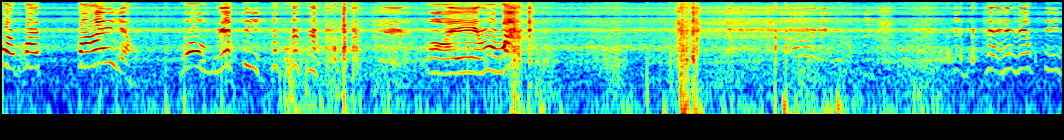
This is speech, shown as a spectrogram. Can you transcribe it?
ou à droite? Pareil Bon, merci. bon, allez, on va. Ah ouais, d'accord. merci.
